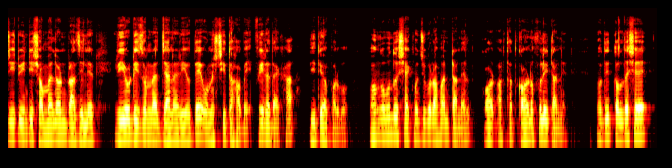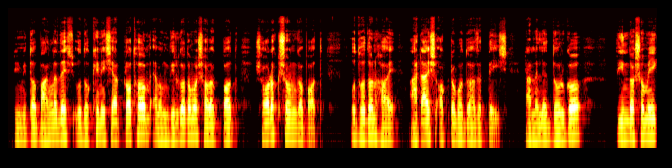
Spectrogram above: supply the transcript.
জি টোয়েন্টি সম্মেলন ব্রাজিলের রিও ডিজোনা জেনারিওতে অনুষ্ঠিত হবে। ফিরে দেখা, দ্বিতীয় পর্ব। বঙ্গবন্ধু শেখ মুজিবুর রহমান টানেল অর্থাৎ কর্ণফুলী টানেল। নদীর তলদেশে নির্মিত বাংলাদেশ ও দক্ষিণ এশিয়ার প্রথম এবং দীর্ঘতম সড়ক পথ সড়ক পথ উদ্বোধন হয় আঠাইশ অক্টোবর দু হাজার তেইশ। টানেলের দৈর্ঘ্য তিন দশমিক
